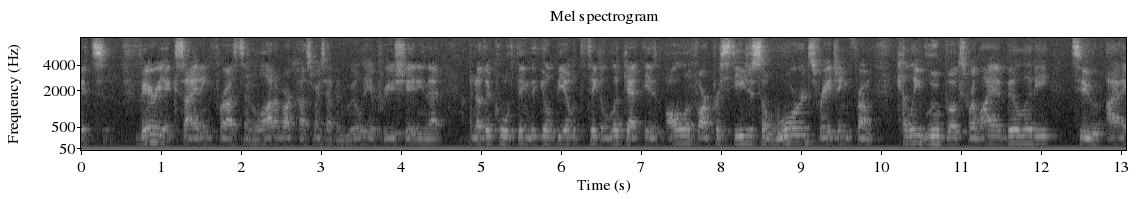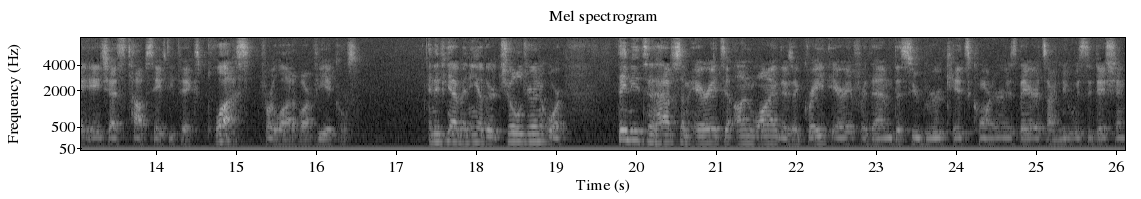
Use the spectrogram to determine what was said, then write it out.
It's very exciting for us, and a lot of our customers have been really appreciating that. Another cool thing that you'll be able to take a look at is all of our prestigious awards, ranging from Kelley Blue Book's reliability to IIHS Top Safety Picks, plus for a lot of our vehicles. And if you have any other children or they need to have some area to unwind, there's a great area for them. The Subaru Kids Corner is there. It's our newest addition.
